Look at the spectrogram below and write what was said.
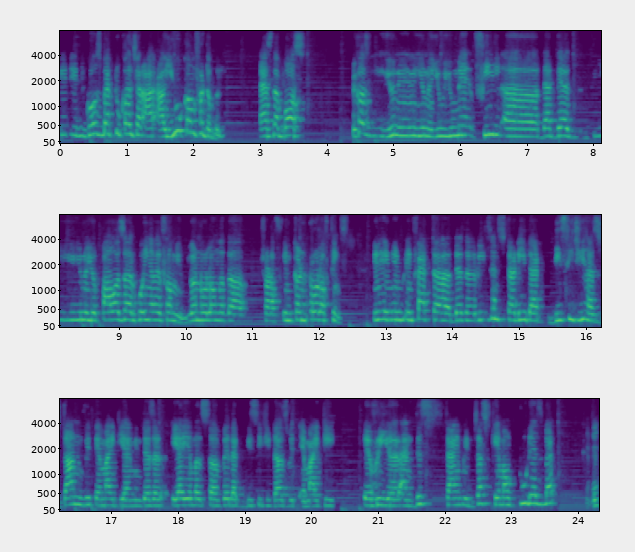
It, it goes back to culture. Are, are you comfortable as the boss because you you know you you may feel uh, that they're you, know your powers are going away from you you are no longer the sort of in control of things in, in, in fact, uh, there's a recent study that BCG has done with MIT. I mean, there's an AIML survey that BCG does with MIT every year, and this time it just came out two days back. Mhm.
